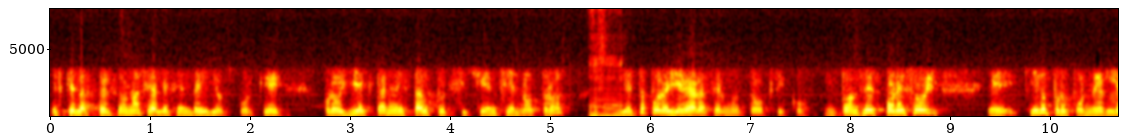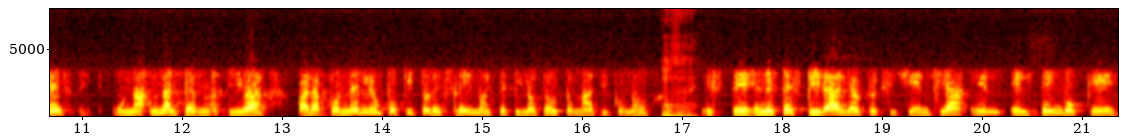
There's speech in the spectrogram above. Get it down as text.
es que las personas se alejen de ellos porque proyectan esta autoexigencia en otros y esto puede llegar a ser muy tóxico. Entonces, por eso hoy eh, quiero proponerles una, una alternativa para ponerle un poquito de freno a este piloto automático, ¿no? Este, en esta espiral de autoexigencia, el, el tengo que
